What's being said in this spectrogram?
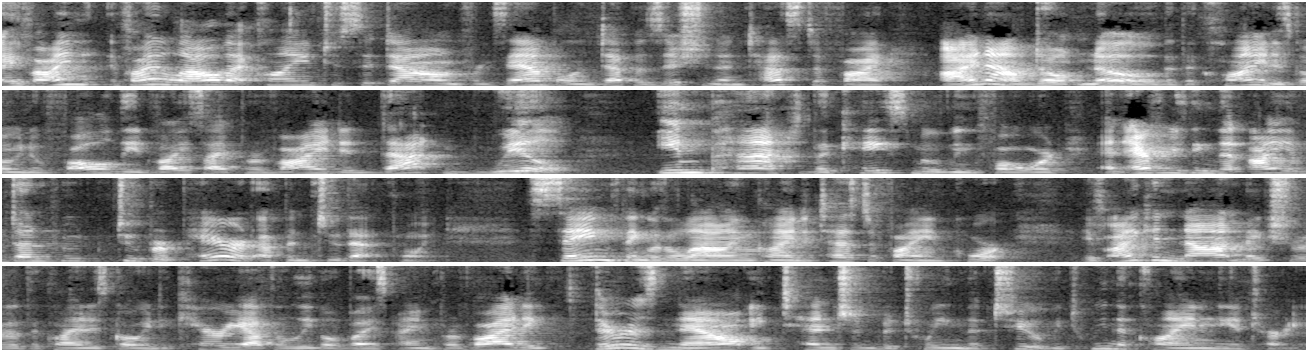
if I if I allow that client to sit down, for example, in deposition and testify, I now don't know that the client is going to follow the advice I provided. That will impact the case moving forward and everything that I have done to prepare it up until that point. Same thing with allowing the client to testify in court. If I cannot make sure that the client is going to carry out the legal advice I am providing, there is now a tension between the two, between the client and the attorney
